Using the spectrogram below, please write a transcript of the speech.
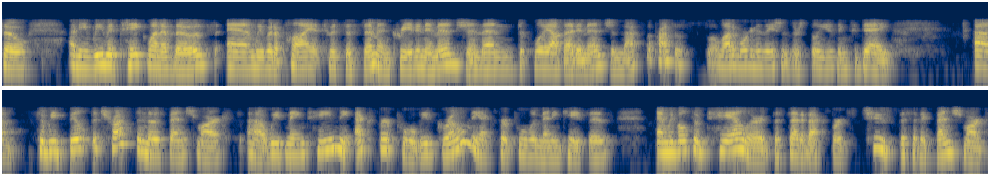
So, I mean, we would take one of those and we would apply it to a system and create an image and then deploy out that image. And that's the process a lot of organizations are still using today. Um, so we've built the trust in those benchmarks. Uh, we've maintained the expert pool. We've grown the expert pool in many cases. And we've also tailored the set of experts to specific benchmarks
